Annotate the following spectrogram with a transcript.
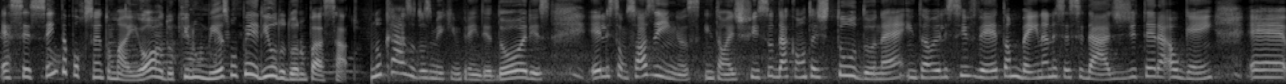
é 60% maior do que no mesmo período do ano passado. No caso dos microempreendedores, eles são sozinhos, então é difícil dar conta de tudo, né? Então ele se vê também na necessidade de ter alguém é,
